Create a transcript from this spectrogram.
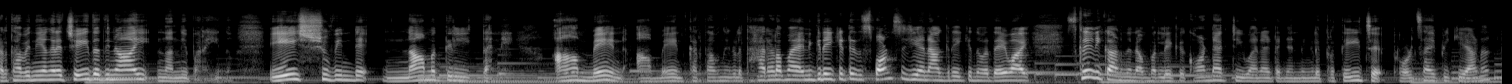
കർത്താവ് നീ അങ്ങനെ ചെയ്തതിനായി നന്ദി പറയുന്നു. യേശുവിന്റെ നാമത്തിൽ തന്നെ. ആ മേൻ ആ മേൻ കർത്താവ് നിങ്ങൾ ധാരാളമായി അനുഗ്രഹിക്കട്ടെ. ഇത് സ്പോൺസർ ചെയ്യാൻ ആഗ്രഹിക്കുന്നവർ ദയവായി സ്ക്രീനിൽ കാണുന്ന നമ്പറിലേക്ക് കോൺടാക്റ്റ് ചെയ്യുവാനായിട്ട് ഞാൻ നിങ്ങളെ പ്രത്യേകിച്ച് പ്രോത്സാഹിപ്പിക്കുകയാണ്.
